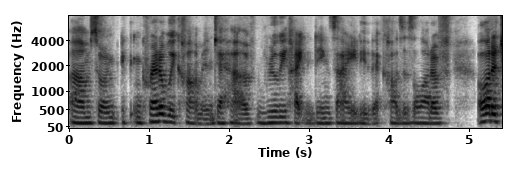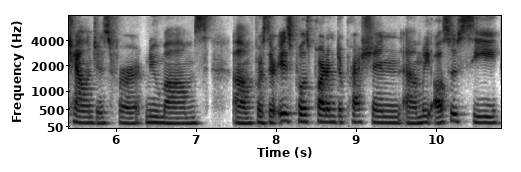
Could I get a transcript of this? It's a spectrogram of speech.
Um, so incredibly common to have really heightened anxiety that causes a lot of a lot of challenges for new moms. Um, of course, there is postpartum depression. Um, we also see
